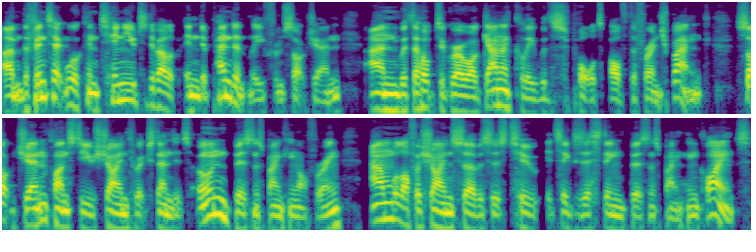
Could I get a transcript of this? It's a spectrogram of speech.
Um, the fintech will continue to develop independently from SocGen and with the hope to grow organically with the support of the French bank. SocGen plans to use Shine to extend its own business banking offering and will offer Shine services to its existing business banking clients.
